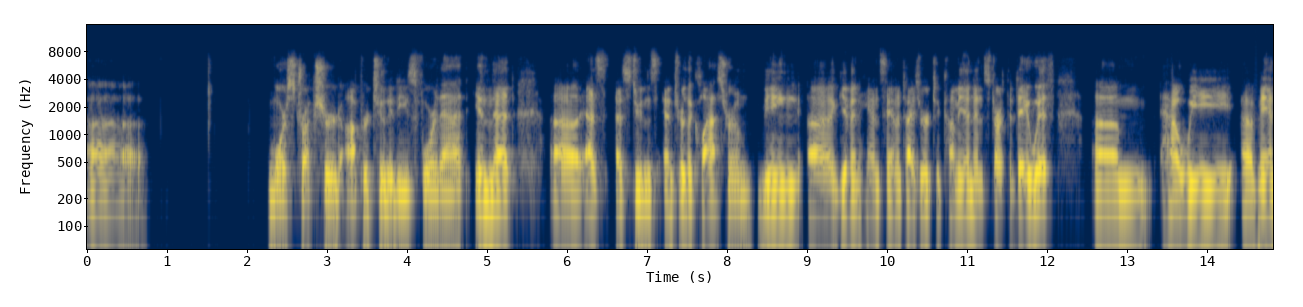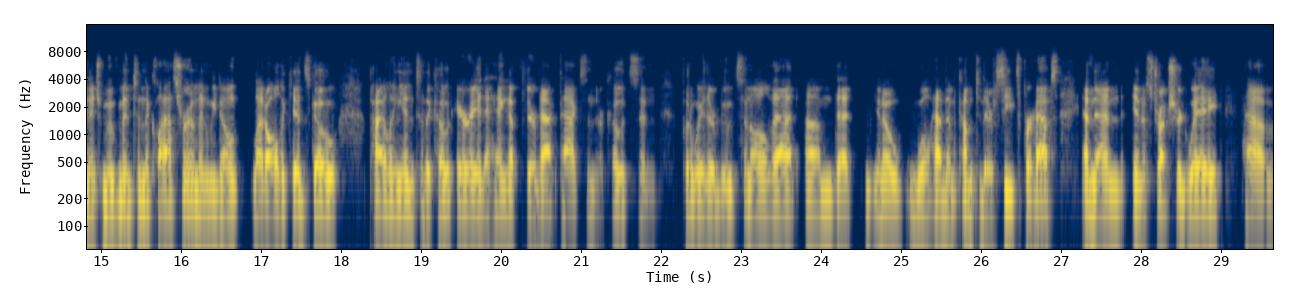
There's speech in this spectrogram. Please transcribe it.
uh, more structured opportunities for that in that uh, as as students enter the classroom, being uh, given hand sanitizer to come in and start the day with, um, how we uh, manage movement in the classroom, and we don't let all the kids go piling into the coat area to hang up their backpacks and their coats and put away their boots and all that. Um, that you know we'll have them come to their seats perhaps, and then in a structured way have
